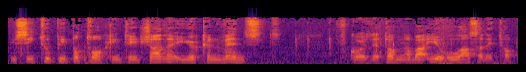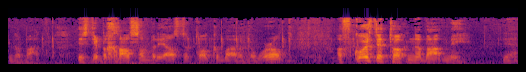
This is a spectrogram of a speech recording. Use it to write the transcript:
you see two people talking to each other, you're convinced Of course, they're talking about you. Who else are they talking about? Is there Bechal somebody else to talk about in the world? Of course, they're talking about me. Yeah,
